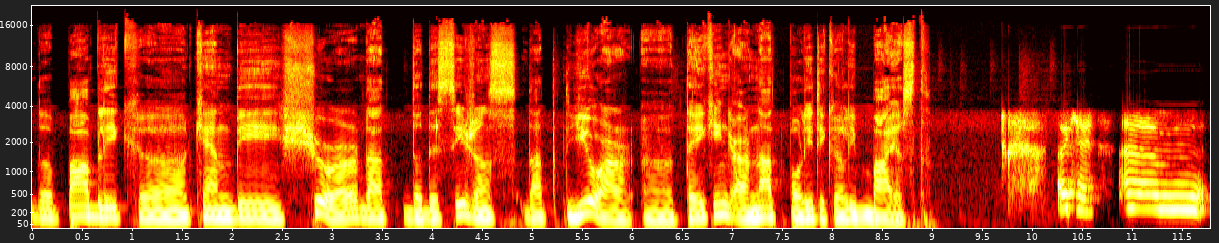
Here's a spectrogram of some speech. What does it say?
the public uh, can be sure that the decisions that you are uh, taking are not politically biased? Okay. Um,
